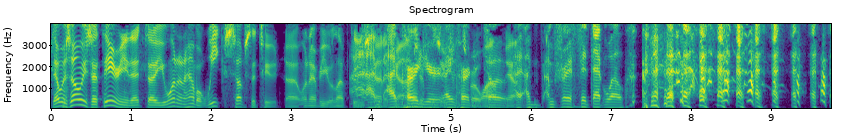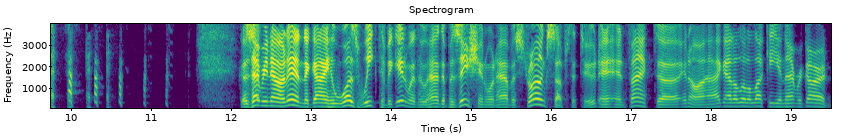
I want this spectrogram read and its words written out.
There was always a theory that uh, you wanted to have a weak substitute uh, whenever you left these I, kind I've, of I've heard your, I've heard it, so Yeah. I, I'm, I'm sure it fit that well. Because every now and then, the guy who was weak to begin with, who had the position, would have a strong substitute. In fact, uh, you know, I got a little lucky in that regard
